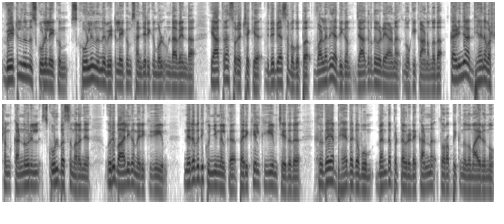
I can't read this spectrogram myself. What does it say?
വീട്ടിൽ നിന്ന് സ്കൂളിലേക്കും സ്കൂളിൽ നിന്ന് വീട്ടിലേക്കും സഞ്ചരിക്കുമ്പോൾ ഉണ്ടാവേണ്ട യാത്രാ സുരക്ഷയ്ക്ക് വിദ്യാഭ്യാസ വകുപ്പ് വളരെയധികം ജാഗ്രതയോടെയാണ് നോക്കിക്കാണുന്നത്. കഴിഞ്ഞ അധ്യയന വർഷം കണ്ണൂരിൽ സ്കൂൾ ബസ് മറിഞ്ഞ് ഒരു ബാലിക മരിക്കുകയും നിരവധി കുഞ്ഞുങ്ങൾക്ക് പരിക്കേൽക്കുകയും ചെയ്തത് ഹൃദയഭേദകവും ബന്ധപ്പെട്ടവരുടെ കണ്ണ് തുറപ്പിക്കുന്നതുമായിരുന്നു.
